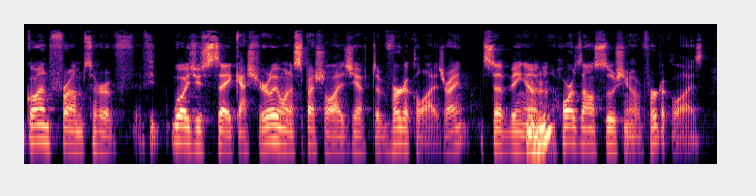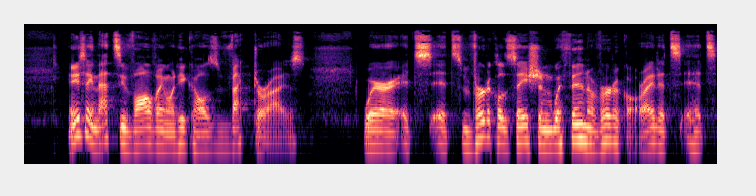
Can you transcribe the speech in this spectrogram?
gone from sort of, if you, we always used to say, gosh, if you really want to specialize, you have to verticalize, right? Instead of being mm-hmm. a horizontal solution, you're verticalized. And he's saying that's evolving what he calls vectorized where it's it's verticalization within a vertical, right? It's it's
